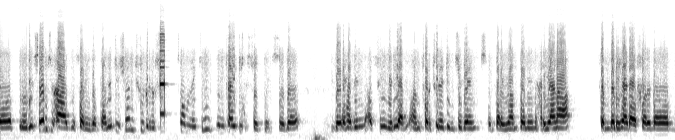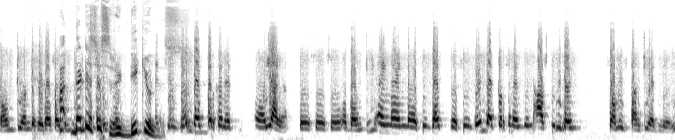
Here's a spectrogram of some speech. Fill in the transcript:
the producers, uh, the, sorry, the politicians should refrain from making inciting statements. So the there have been a few very unfortunate incidents. For example, in Haryana, somebody had offered a bounty on the head of. Uh, that is just ridiculous. And then that person had, uh, yeah, yeah. So, so, so a bounty, and and uh, since that, uh, since then that person has been asked to resign from his party as well.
